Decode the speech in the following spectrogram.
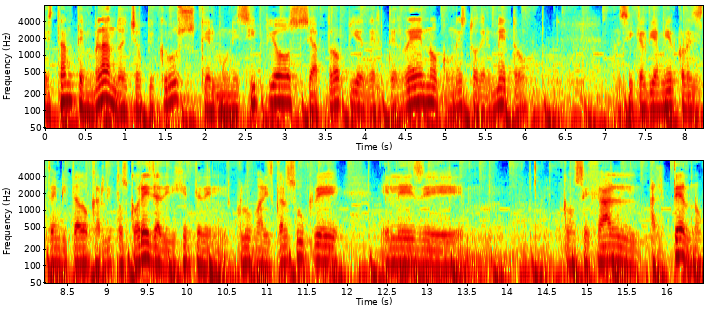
Están temblando en Chopicruz que el municipio se apropie del terreno con esto del metro. Así que el día miércoles está invitado Carlitos Corella, dirigente del Club Mariscal Sucre. Él es eh, concejal alterno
